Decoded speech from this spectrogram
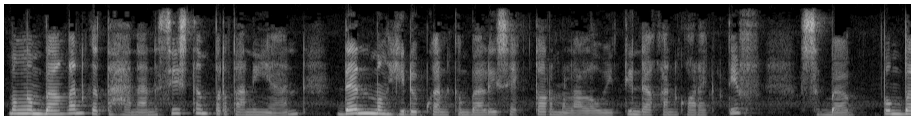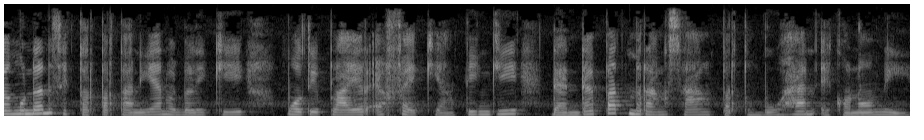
mengembangkan ketahanan sistem pertanian, dan menghidupkan kembali sektor melalui tindakan korektif sebab pembangunan sektor pertanian memiliki multiplier efek yang tinggi dan dapat merangsang pertumbuhan ekonomi.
